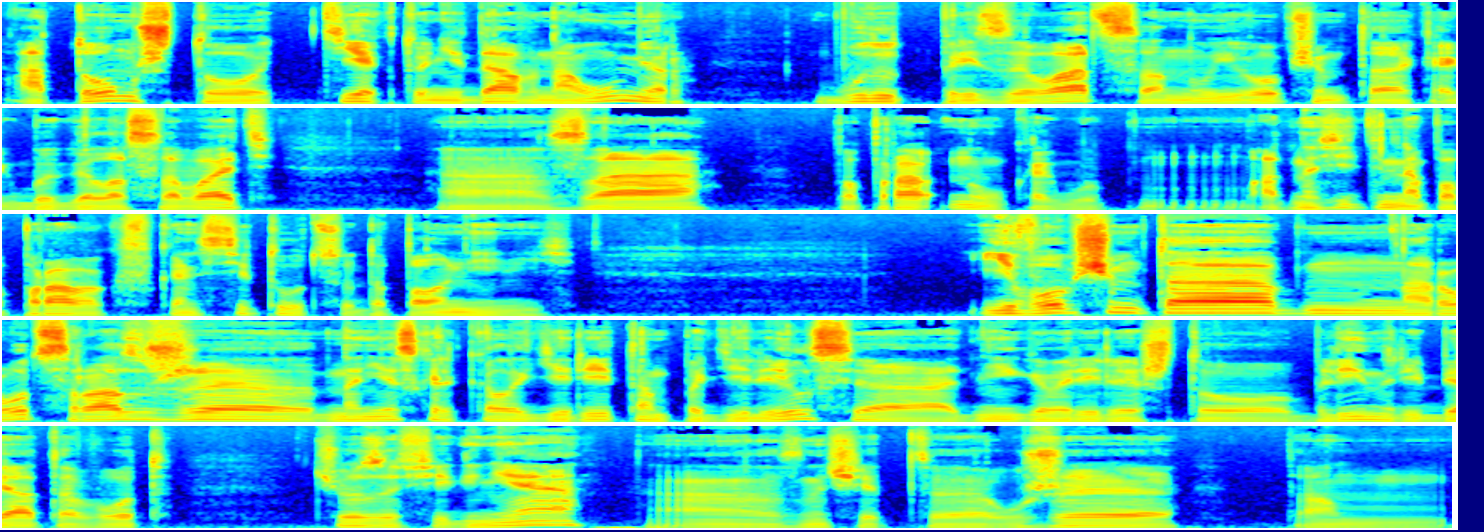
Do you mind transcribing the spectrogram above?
о том, что те, кто недавно умер, будут призываться, ну и, в общем-то, как бы голосовать э, за поправ... ну, как бы относительно поправок в Конституцию, дополнений. И, в общем-то, народ сразу же на несколько лагерей там поделился. Одни говорили, что, блин, ребята, вот что за фигня, а, значит, э, уже там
